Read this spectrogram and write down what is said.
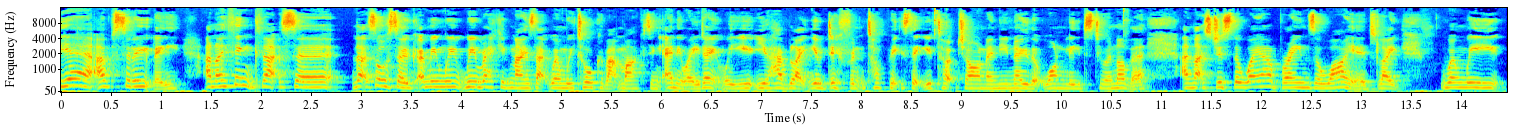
Yeah, absolutely. And I think that's uh, that's also. I mean, we we recognise that when we talk about marketing anyway, don't we? You you have like your different topics that you touch on, and you know that one leads to another, and that's just the way our brains are wired. Like when we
